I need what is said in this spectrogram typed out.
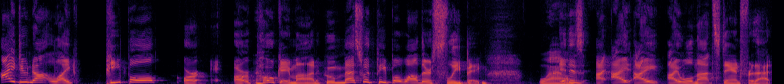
I do not like people or or Pokemon who mess with people while they're sleeping. Wow. It is I I I, I will not stand for that.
